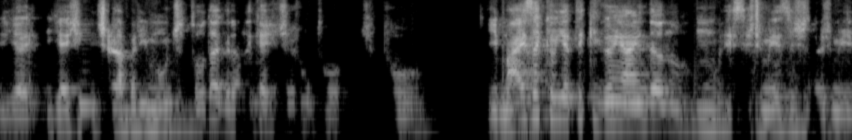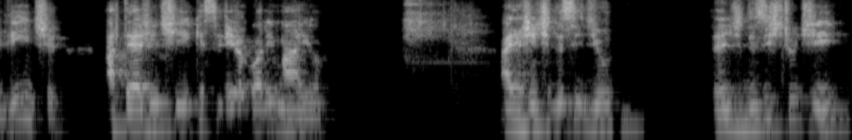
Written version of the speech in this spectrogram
E a, e a gente abriu mão de toda a grana que a gente juntou, tipo, e mais é que eu ia ter que ganhar ainda no, um, esses meses de 2020, até a gente ir, que seria agora em maio. Aí a gente decidiu, a gente desistiu de ir,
